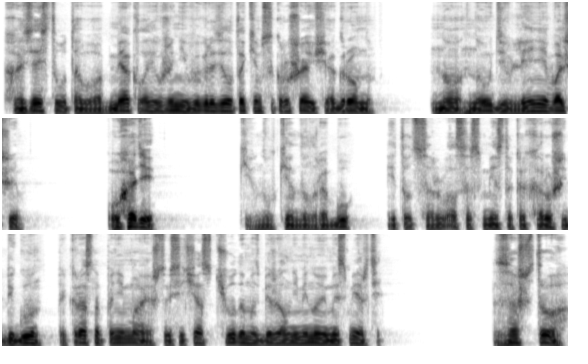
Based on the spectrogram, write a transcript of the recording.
Хозяйство у того обмякло и уже не выглядело таким сокрушающе огромным, но на удивление большим. «Уходи!» — кивнул Кендалл рабу, и тот сорвался с места, как хороший бегун, прекрасно понимая, что сейчас чудом избежал неминуемой смерти. «За что?»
